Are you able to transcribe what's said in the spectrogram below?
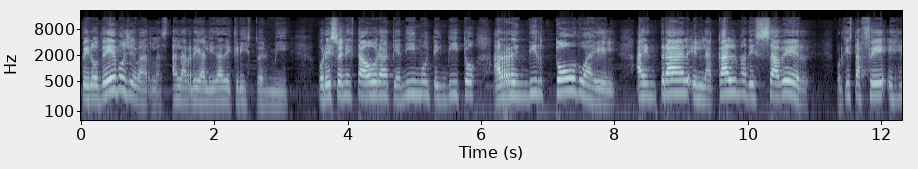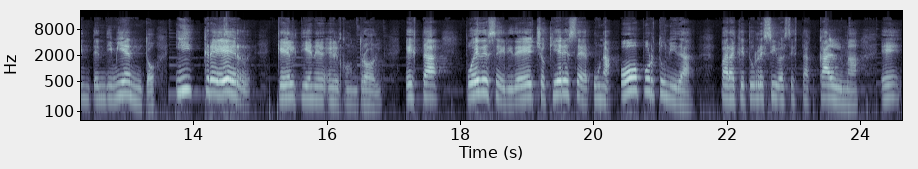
pero debo llevarlas a la realidad de Cristo en mí. Por eso en esta hora te animo y te invito a rendir todo a Él, a entrar en la calma de saber, porque esta fe es entendimiento y creer que Él tiene el control. Esta puede ser y de hecho quiere ser una oportunidad para que tú recibas esta calma eh,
